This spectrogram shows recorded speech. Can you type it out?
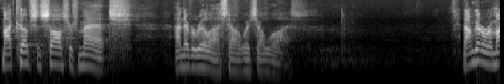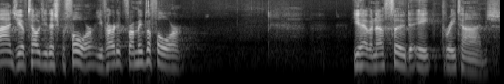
My cups and saucers match. I never realized how rich I was. Now, I'm going to remind you, I've told you this before, you've heard it from me before. You have enough food to eat three times.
